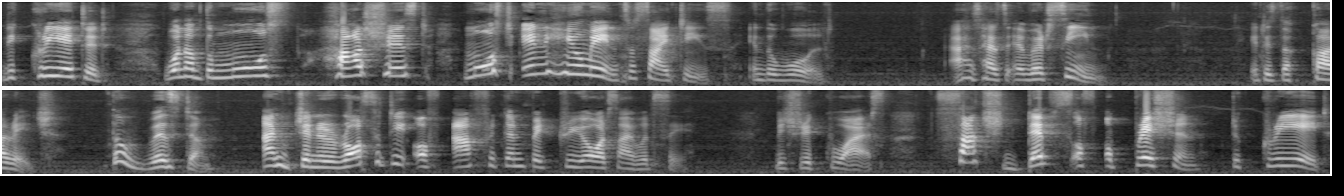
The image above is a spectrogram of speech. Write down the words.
They created one of the most harshest, most inhumane societies in the world as has ever seen. It is the courage, the wisdom and generosity of African patriots, I would say, which requires such depths of oppression to create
